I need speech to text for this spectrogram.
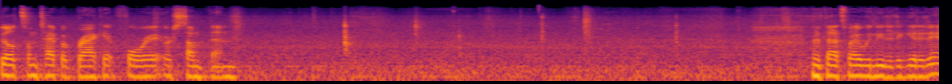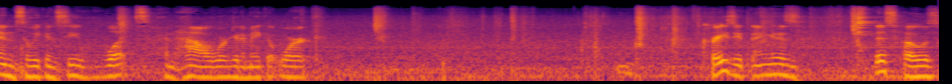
build some type of bracket for it or something. But that's why we needed to get it in so we can see what and how we're gonna make it work. Crazy thing is this hose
